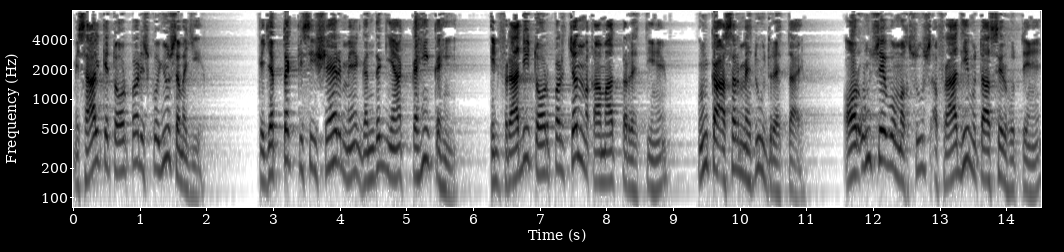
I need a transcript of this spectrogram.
مثال کے طور پر اس کو یوں سمجھیے کہ جب تک کسی شہر میں گندگیاں کہیں کہیں انفرادی طور پر چند مقامات پر رہتی ہیں، ان کا اثر محدود رہتا ہے، اور ان سے وہ مخصوص افراد ہی متاثر ہوتے ہیں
